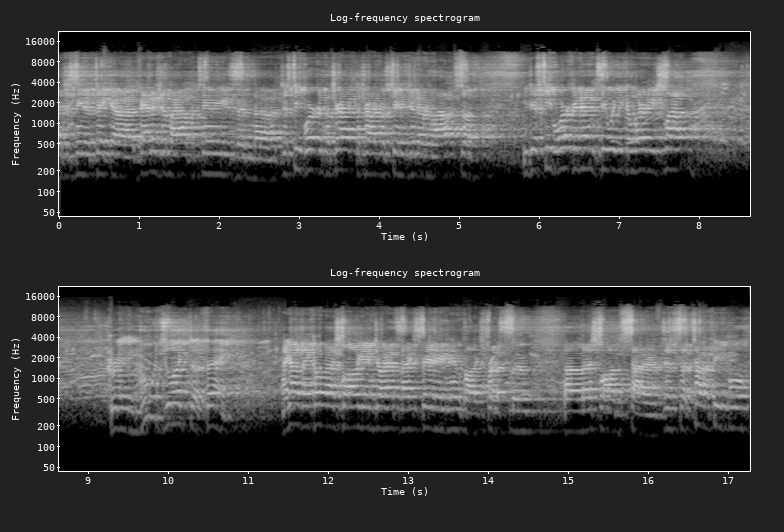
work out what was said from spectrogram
I just needed to take uh, advantage of my opportunities and uh, just keep working the track. The track was changing every lap, so you just keep working it and see what you can learn each lap. Great. Who would you like to thank? I got to thank Kovash Logging, Johansson Excavating, and Inval Express Loop, uh, Les Schwab's Tire. Just a ton of people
